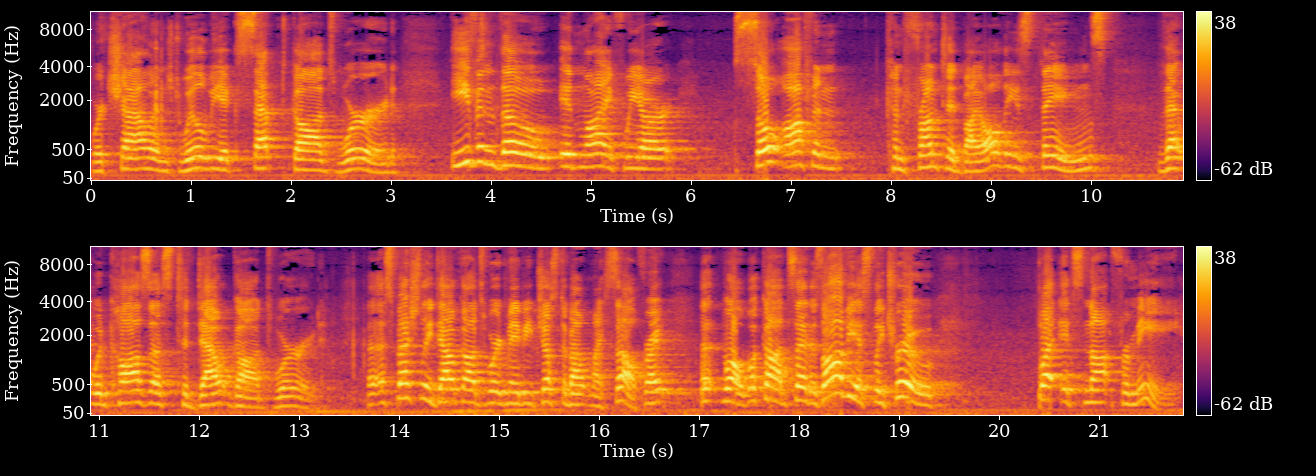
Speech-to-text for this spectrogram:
We're challenged will we accept God's Word, even though in life we are so often confronted by all these things that would cause us to doubt God's Word? Especially doubt God's Word, maybe just about myself, right? Uh, well, what God said is obviously true, but it's not for me.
